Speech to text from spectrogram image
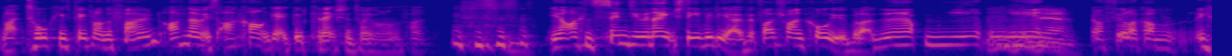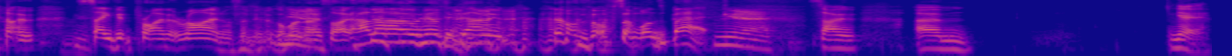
Like talking to people on the phone, I've noticed I can't get a good connection to anyone on the phone. you know, I can send you an HD video, but if I try and call you, be like, yeah, yeah, yeah. Yeah. I feel like I'm, you know, Saving Private Ryan or something. I've got one of those like, hello, how's it going? off someone's back. Yeah. So, um, yeah,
